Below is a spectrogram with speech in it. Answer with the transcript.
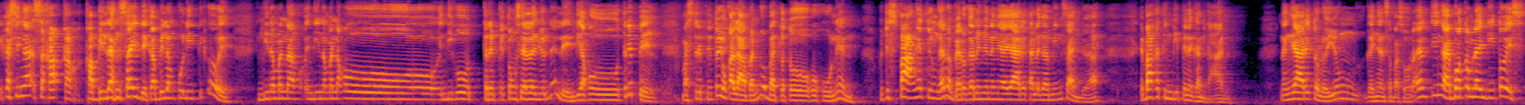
Eh kasi nga sa ka- ka- kabilang side eh, kabilang politiko eh. Hindi naman ako hindi naman ako hindi ko trip itong si Lionel eh. Hindi ako trip eh. Mas trip nito yung kalaban ko, ba't ko to kukunin? Which is pangit yung ganun, pero ganun yung nangyayari talaga minsan, di ba? Eh bakit hindi pinagandaan? Nangyari tuloy yung ganyan sa basura. And yun nga, bottom line dito is,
